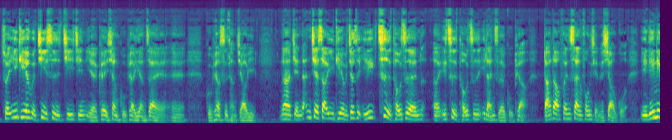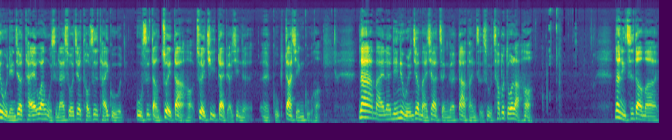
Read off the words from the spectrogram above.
所以 ETF 既是基金，也可以像股票一样在呃股票市场交易。那简单介绍 ETF，就是一次投资人呃一次投资一篮子的股票，达到分散风险的效果。以零零五年就台湾五十来说，就投资台股。五十档最大哈、最具代表性的呃股大型股哈，那买了零零五零就买下整个大盘指数差不多了哈。那你知道吗？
